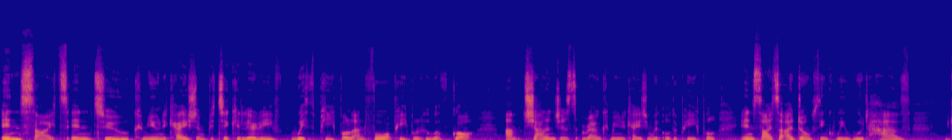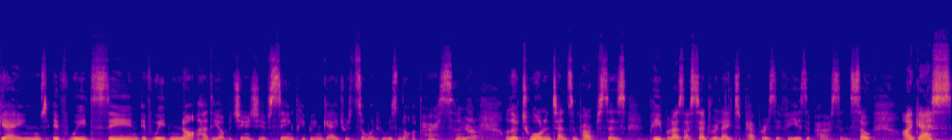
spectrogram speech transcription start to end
insights into communication, particularly with people and for people who have got um, challenges around communicating with other people, insights that I don't think we would have gained if we'd seen if we'd not had the opportunity of seeing people engage with someone who is not a person. Yeah. although to all intents and purposes people as i said relate to pepper as if he is a person. So i guess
